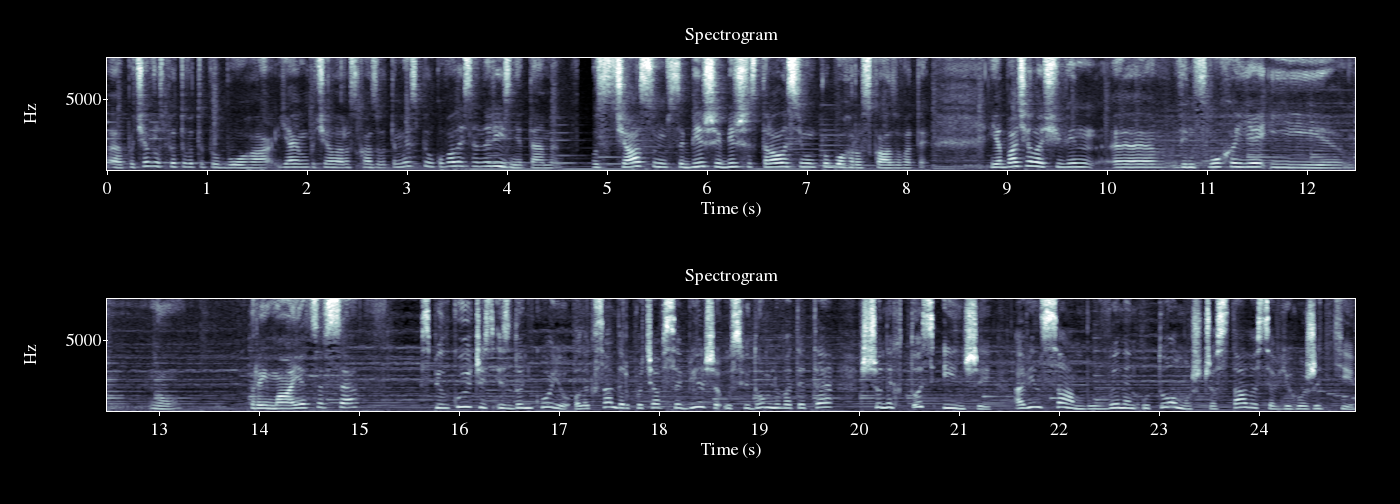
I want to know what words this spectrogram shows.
е, почав розпитувати про Бога. Я йому почала розказувати. Ми спілкувалися на різні теми. З часом все більше і більше старалася йому про Бога розказувати. Я бачила, що він, е, він слухає і ну, приймає це все. Спілкуючись із донькою, Олександр почав все більше усвідомлювати те, що не хтось інший, а він сам був винен у тому, що сталося в його житті.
